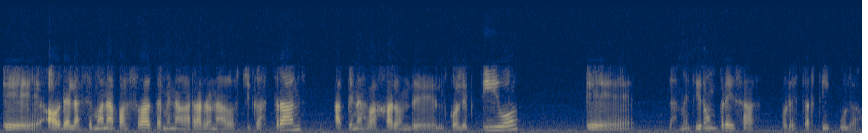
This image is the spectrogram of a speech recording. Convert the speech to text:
Eh, ahora la semana pasada también agarraron a dos chicas trans, apenas bajaron del colectivo, eh, las metieron presas por este artículo.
